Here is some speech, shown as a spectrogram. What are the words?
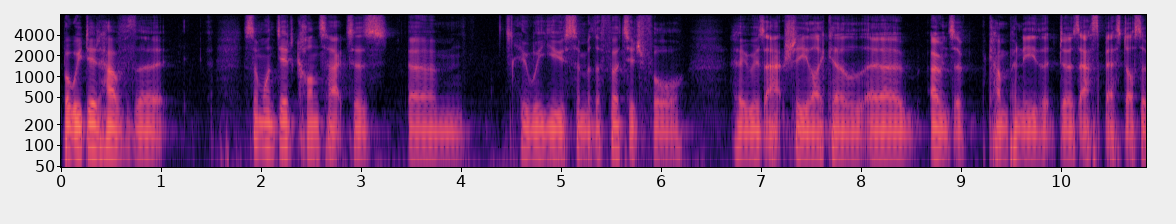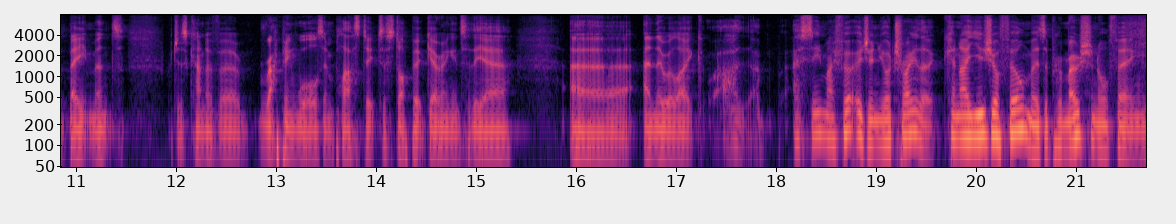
but we did have the someone did contact us um, who we used some of the footage for, who is actually like a uh, owns a company that does asbestos abatement, which is kind of uh, wrapping walls in plastic to stop it going into the air. Uh, and they were like, oh, I've seen my footage in your trailer. Can I use your film as a promotional thing?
